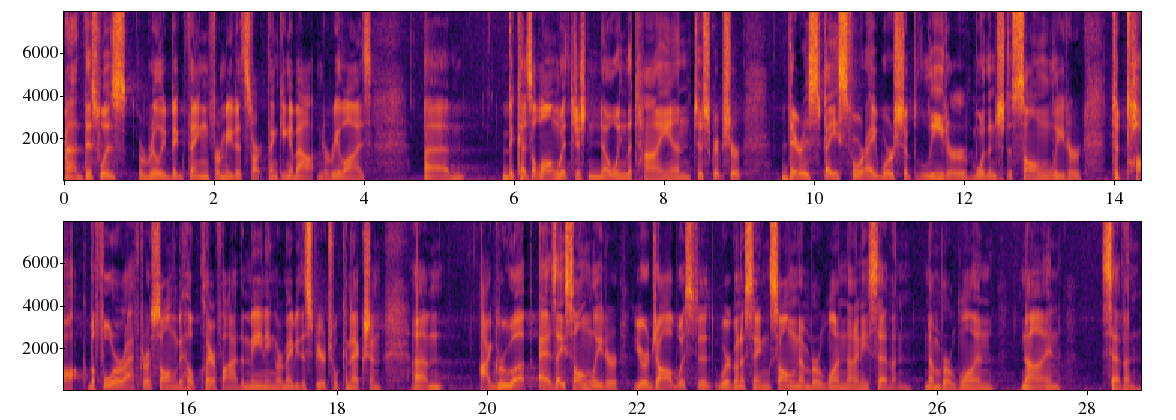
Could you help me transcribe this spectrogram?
Uh, this was a really big thing for me to start thinking about and to realize um, because along with just knowing the tie in to scripture there is space for a worship leader, more than just a song leader, to talk before or after a song to help clarify the meaning or maybe the spiritual connection. Um, I grew up as a song leader. Your job was to, we're going to sing song number 197, number 197.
